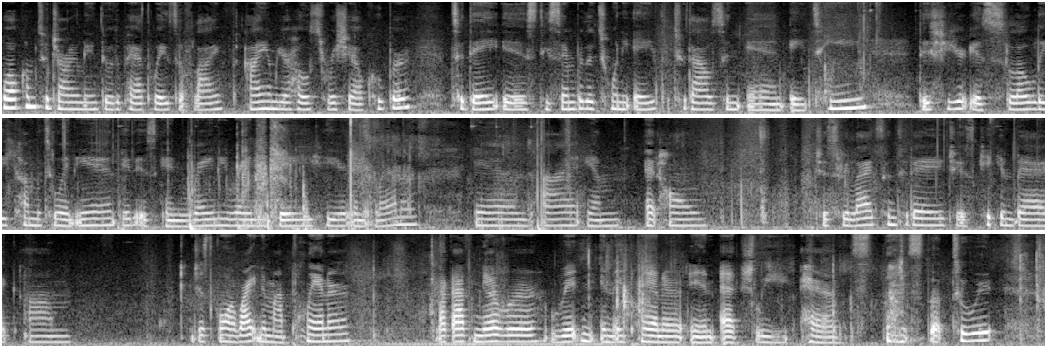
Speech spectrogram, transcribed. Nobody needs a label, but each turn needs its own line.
Welcome to Journeying Through the Pathways of Life. I am your host, Rochelle Cooper. Today is December the 28th, 2018. This year is slowly coming to an end. It is a rainy, rainy day here in Atlanta, and I am at home just relaxing today, just kicking back, um, just going right in my planner like I've never written in a planner and actually have stuck to it.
